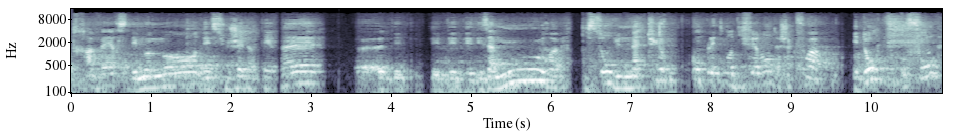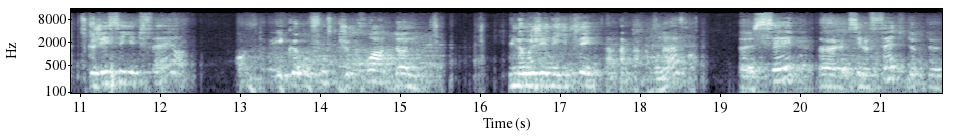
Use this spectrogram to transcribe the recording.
traverse des moments, des sujets d'intérêt, euh, des, amours qui sont d'une nature complètement différente à chaque fois. Et donc, au fond, ce que j'ai essayé de faire, et que, au fond, je crois, donne une homogénéité à, mon œuvre, euh, c'est euh, le fait de, de,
